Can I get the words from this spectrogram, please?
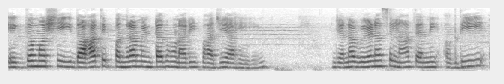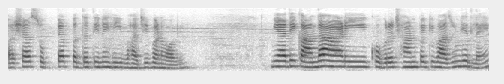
एकदम अशी दहा ते पंधरा मिनटात होणारी भाजी आहे ही. ज्यांना वेळ नसेल ना त्यांनी अगदी अशा सोप्या पद्धतीने ही भाजी बनवावी. मी आधी कांदा आणि खोबरं छानपैकी भाजून घेतलं आहे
